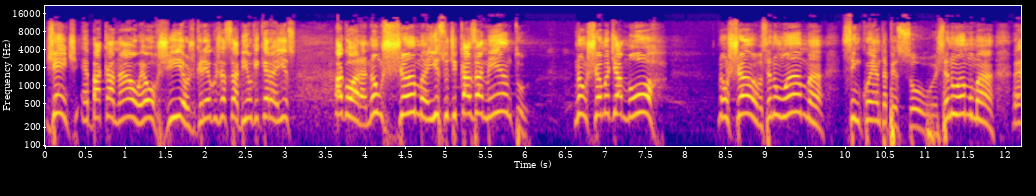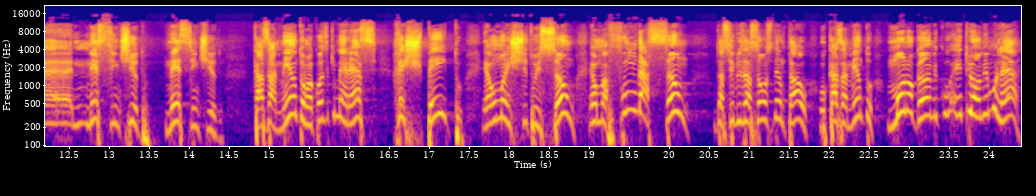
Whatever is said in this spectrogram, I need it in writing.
Gente, é bacanal, é orgia, os gregos já sabiam o que era isso. Agora, não chama isso de casamento, não chama de amor. Não chama, você não ama 50 pessoas, você não ama uma. É, nesse sentido, nesse sentido. Casamento é uma coisa que merece respeito, é uma instituição, é uma fundação da civilização ocidental, o casamento monogâmico entre homem e mulher.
